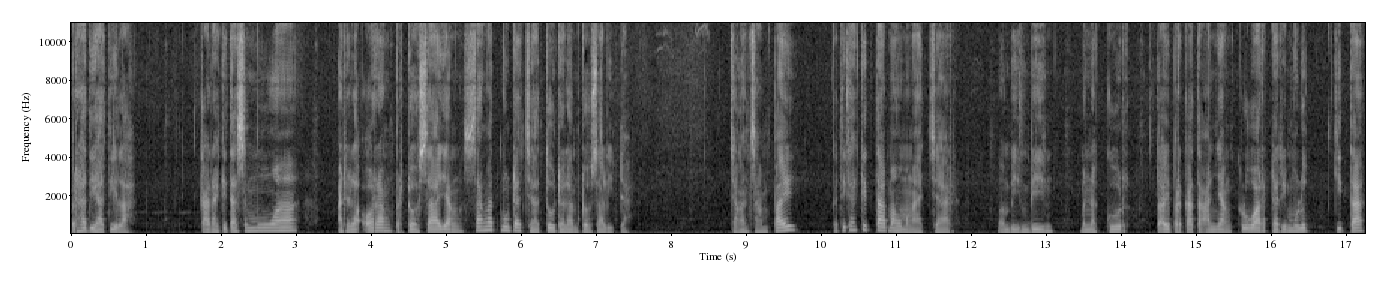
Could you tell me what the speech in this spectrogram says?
berhati-hatilah karena kita semua adalah orang berdosa yang sangat mudah jatuh dalam dosa lidah. Jangan sampai ketika kita mau mengajar, membimbing, menegur, tapi perkataan yang keluar dari mulut kita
